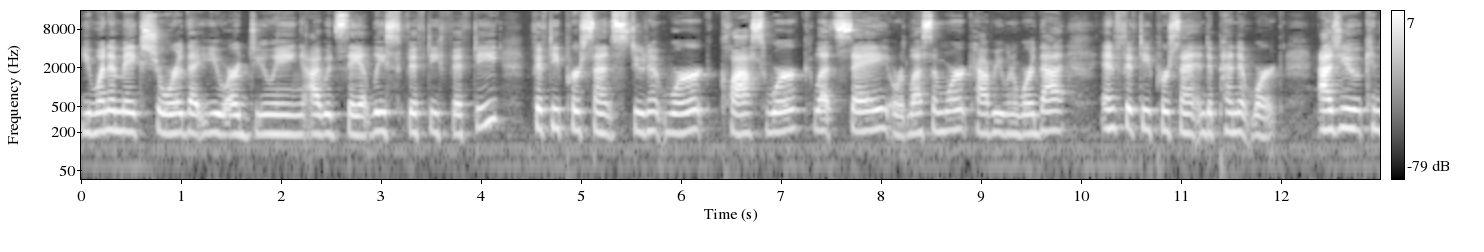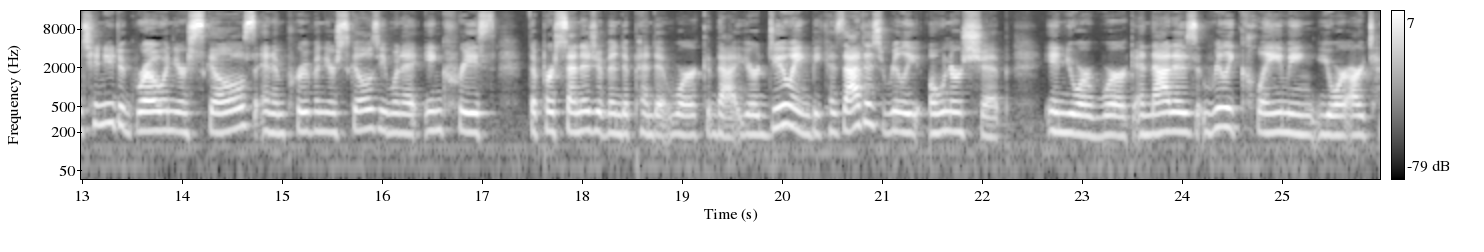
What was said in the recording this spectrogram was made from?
you want to make sure that you are doing, I would say, at least 50 50. 50% student work, class work, let's say, or lesson work, however you want to word that, and 50% independent work. As you continue to grow in your skills and improve in your skills, you want to increase the percentage of independent work that you're doing because that is really ownership in your work and that is really claiming your art-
